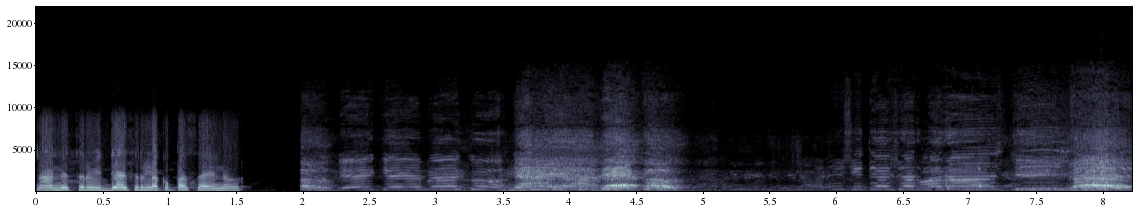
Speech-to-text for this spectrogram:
ನನ್ನ ಹೆಸರು? ವಿದ್ಯಾಶ್ರೀ ಲಕ್ಕಪ್ಪ ಸಾಯಿನ್ ಅವ್ರು. ಸಿದ್ದೇಶ್ವರ ಮಹಾರಾಜ್ ಜೈ.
